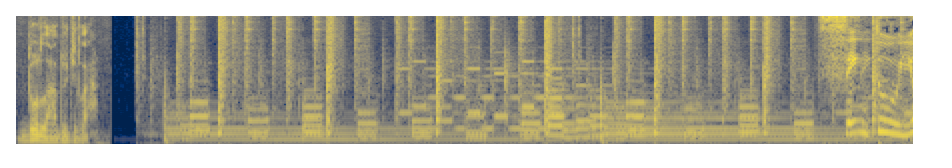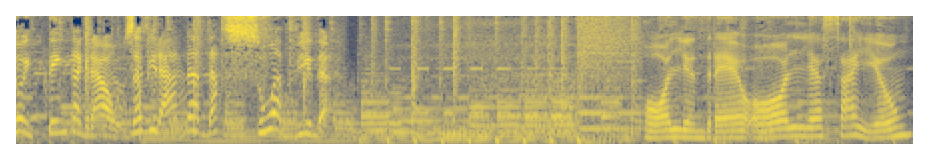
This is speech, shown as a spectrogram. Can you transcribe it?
do lado de lá. 180 graus, a virada da sua vida. Olha, André, olha, Saião.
